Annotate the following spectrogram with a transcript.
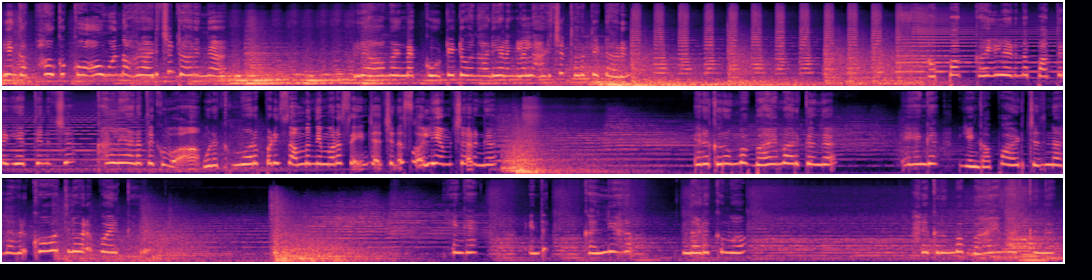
எங்க அப்பாவுக்கு கோவம் வந்து அவர் அடிச்சிட்டாருங்க. ராமண்ண கூட்டிட்டு வந்து அடியாளங்களெல்லாம் அடிச்சு துரத்திட்டாரு. அப்பா கையில இருந்த பத்திரிகையை திணிச்சு கல்யாணத்துக்கு வா. உனக்கு முறைப்படி சம்பந்தி முறை செஞ்சாச்சுன்னு சொல்லி அமிச்சாருங்க. எனக்கு ரொம்ப பயமா இருக்குங்க. ஏங்க எங்க அப்பா அடிச்சதுனால அவர் கோவத்துல வர போயிருக்காரு. எங்க? இந்த கல்யாணம் நடக்குமா? எனக்கு ரொம்ப பயமா இருக்குங்க.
